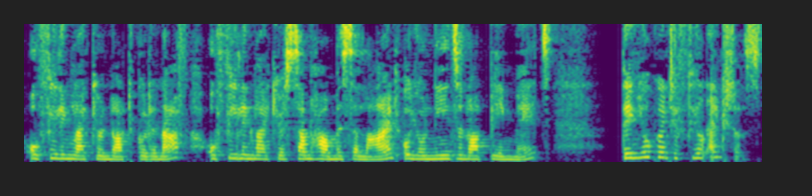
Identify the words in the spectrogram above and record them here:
or feeling like you're not good enough or feeling like you're somehow misaligned or your needs are not being met, then you're going to feel anxious.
